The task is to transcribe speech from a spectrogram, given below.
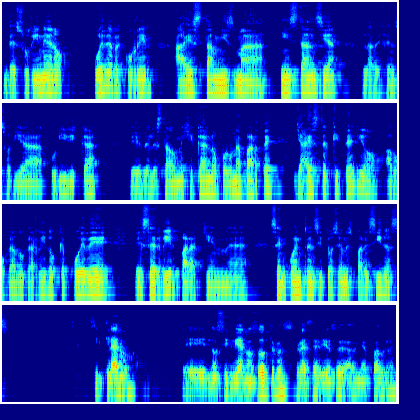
de su dinero, puede recurrir a esta misma instancia, la Defensoría Jurídica eh, del Estado mexicano, por una parte, ya este criterio, abogado Garrido, que puede eh, servir para quien eh, se encuentre en situaciones parecidas. Sí, claro, eh, nos sirvió a nosotros, gracias a Dios, a doña Paula.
